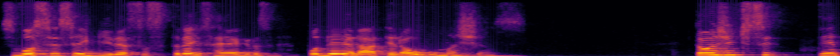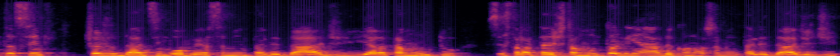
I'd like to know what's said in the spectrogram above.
Se você seguir essas três regras, poderá ter alguma chance. Então a gente se, tenta sempre te ajudar a desenvolver essa mentalidade e ela está muito, essa estratégia está muito alinhada com a nossa mentalidade de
